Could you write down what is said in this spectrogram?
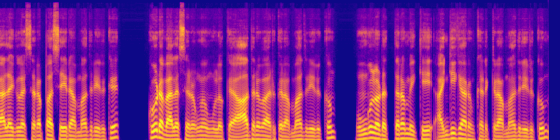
வேலைகளை சிறப்பாக செய்கிற மாதிரி இருக்குது கூட வேலை செய்கிறவங்க உங்களுக்கு ஆதரவாக இருக்கிற மாதிரி இருக்கும். உங்களோட திறமைக்கு அங்கீகாரம் கிடைக்கிற மாதிரி இருக்கும்.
